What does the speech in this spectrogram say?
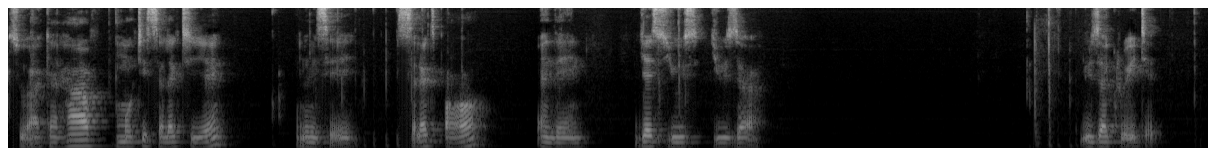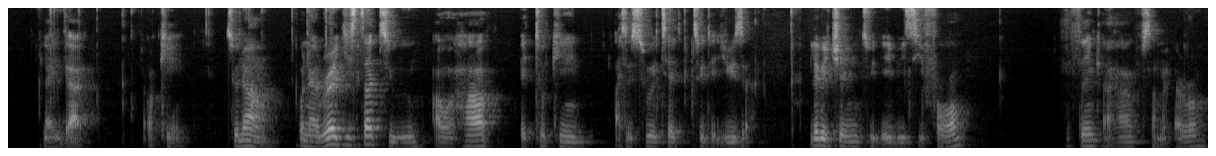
So I can have multi select here. And let me say select all and then just use user user created like that. Okay so now when I register to I will have a token associated to the user. Let me change to ABC4 I think I have some error.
